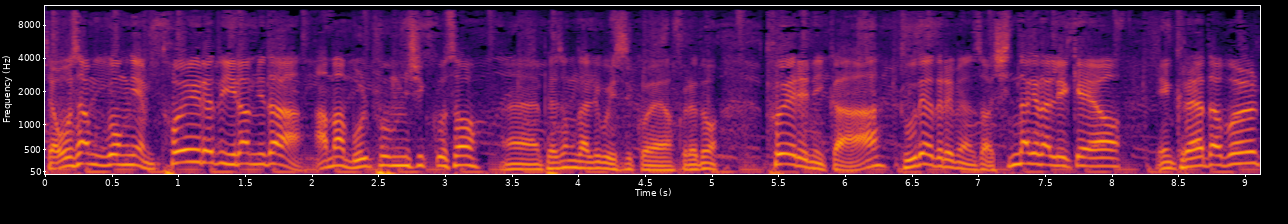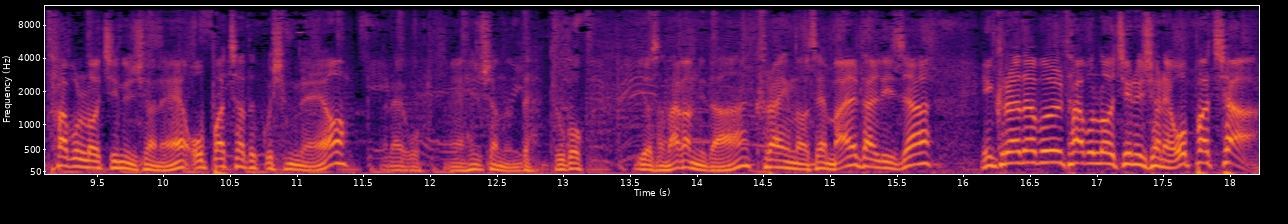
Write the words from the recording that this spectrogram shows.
자, 5390님, 토요일에도 일합니다. 아마 물품 싣고서, 예, 배송 달리고 있을 거예요. 그래도 토요일이니까 두 대 들으면서 신나게 달릴게요. 인크레더블 타블로 진우션의 오빠차 듣고 싶네요. 라고 예, 해주셨는데, 두 곡 이어서 나갑니다. 크라잉넛의 말 달리자, 인크레더블 타블로 진우션의 오빠차.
